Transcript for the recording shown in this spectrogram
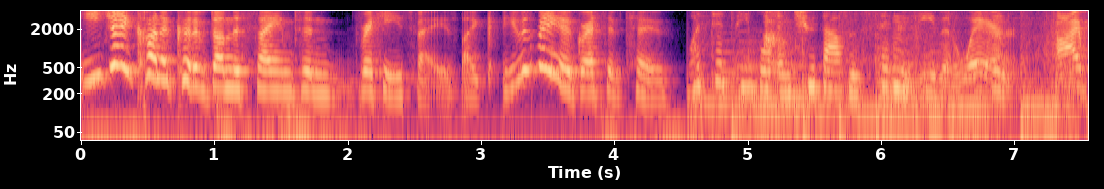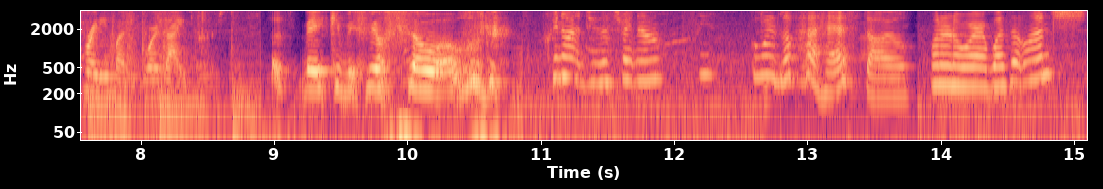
EJ kind of could have done the same to Ricky's face. Like, he was being aggressive too. What did people in 2006 hmm. even wear? Hmm. I pretty much wore diapers. That's making me feel so old. Can we not do this right now, please? Oh, I love her hairstyle. Want to know where I was at lunch?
